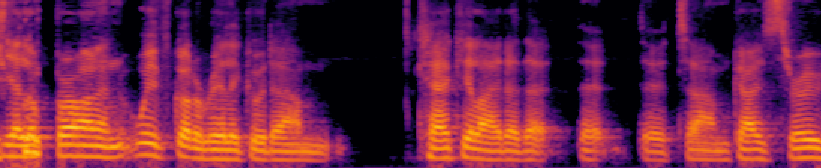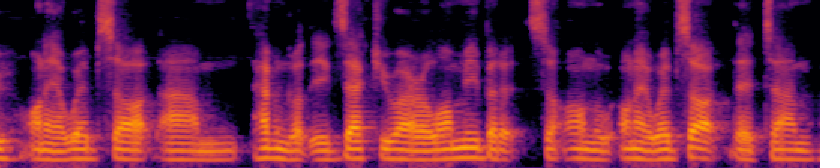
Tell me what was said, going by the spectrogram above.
yeah, pretty- look, Brian, we've got a really good um, calculator that that that um, goes through on our website. Um, haven't got the exact URL on me, but it's on the on our website that um,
